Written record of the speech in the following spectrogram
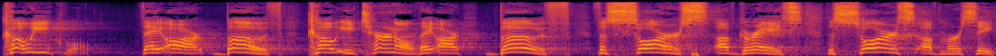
co equal. They are both co eternal. They are both the source of grace, the source of mercy,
